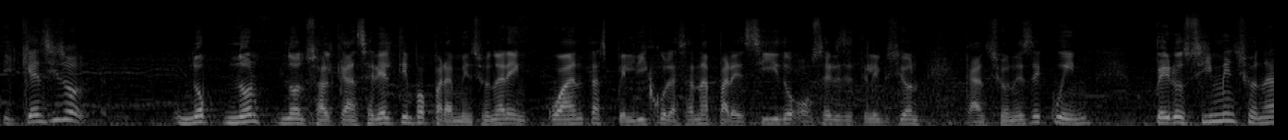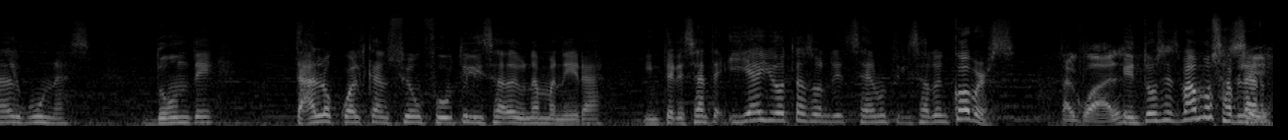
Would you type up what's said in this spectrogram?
y que han sido, no, no nos alcanzaría el tiempo para mencionar en cuántas películas han aparecido o series de televisión canciones de Queen, pero sí mencionar algunas donde tal o cual canción fue utilizada de una manera interesante. Y hay otras donde se han utilizado en covers. Tal cual. Entonces vamos a hablar Sí.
